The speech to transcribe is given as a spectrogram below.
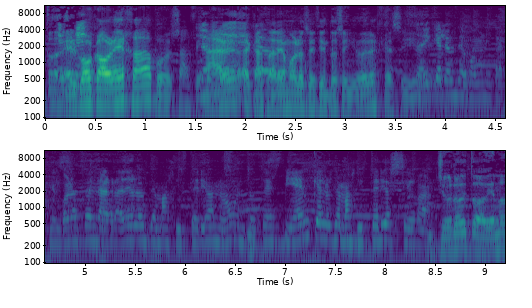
todavía- el boca a oreja, pues al final Lo que- alcanzaremos los 600 seguidores, que sí. No, y que los de comunicación conocen la radio, los de magisterio no. Entonces, bien que los de magisterio sigan. Yo creo que todavía no,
